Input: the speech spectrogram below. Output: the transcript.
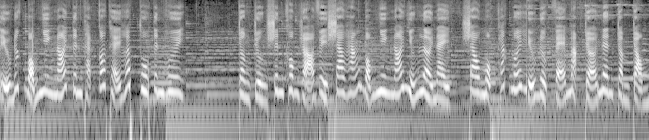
Tiểu Đức bỗng nhiên nói tinh thạch có thể hấp thu tinh huy. Trần Trường Sinh không rõ vì sao hắn bỗng nhiên nói những lời này, Sau một khắc mới hiểu được vẻ mặt trở nên trầm trọng.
